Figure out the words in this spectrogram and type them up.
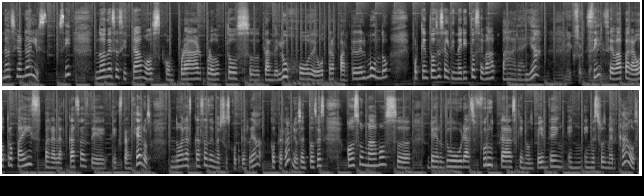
nacionales, ¿sí? No necesitamos comprar productos eh, tan de lujo de otra parte del mundo, porque entonces el dinerito se va para allá. Sí, se va para otro país, para las casas de extranjeros, no a las casas de nuestros coterráneos. Entonces, consumamos eh, verduras, frutas que nos venden en, nuestros mercados.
